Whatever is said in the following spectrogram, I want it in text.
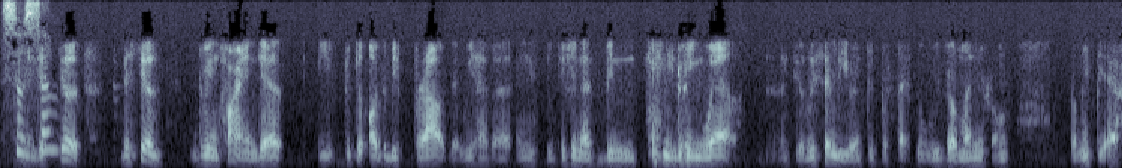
so I mean, some they're still, they're still doing fine. They're, people ought to be proud that we have a, an institution that's been doing well until recently when people start to withdraw money from from EPF.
